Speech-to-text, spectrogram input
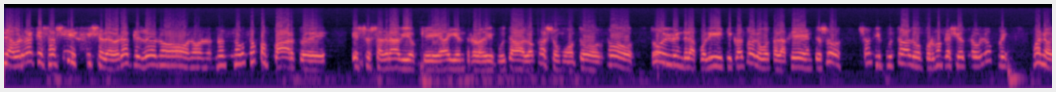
la verdad que es así, la verdad que yo no, no, no, no, no comparto de esos agravios que hay entre los diputados. Acá somos todos, todos, todos viven de la política, todos lo vota la gente, son, son diputados, por más que haya otro bloque. Bueno,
